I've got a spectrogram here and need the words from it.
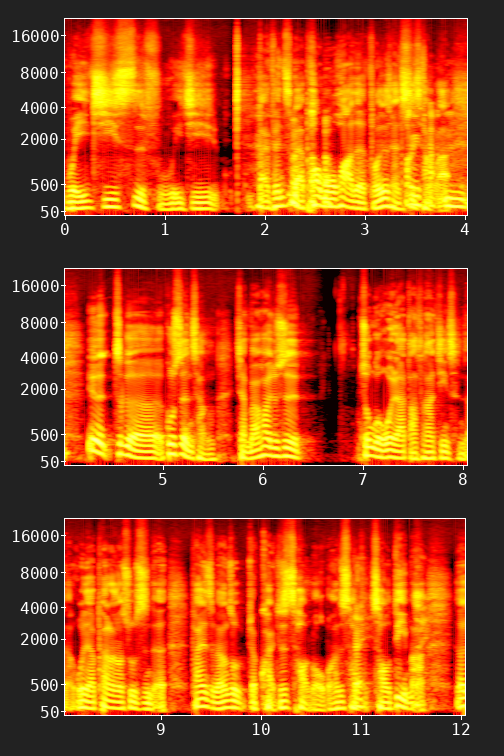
危机四伏以及百分之百泡沫化的房地产市场啊，因为这个故事很长，讲白话就是。中国为了要达成它经济成长，为了要漂亮的数字呢，发现怎么样做比较快，就是炒楼嘛，就是炒炒地嘛。那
